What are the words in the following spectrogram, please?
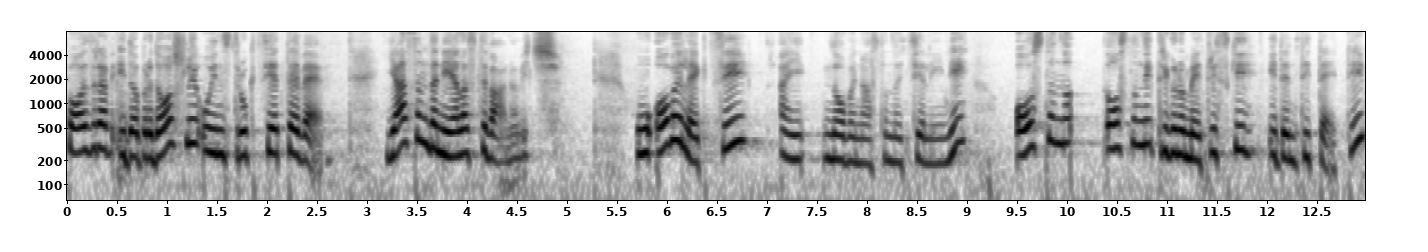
pozdrav i dobrodošli u Instrukcije TV. Ja sam Danijela Stevanović. U ovoj lekciji, a i novoj nastavnoj cijelini, osnovni trigonometrijski identiteti,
